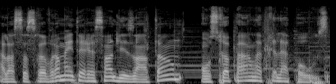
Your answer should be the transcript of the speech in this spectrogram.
Alors, ça sera vraiment intéressant de les entendre. On se reparle après la pause.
